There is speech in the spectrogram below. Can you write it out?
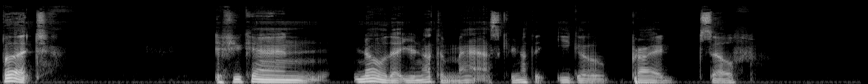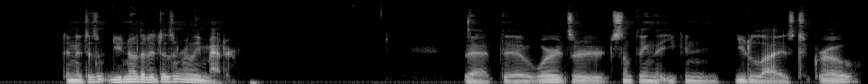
But if you can know that you're not the mask, you're not the ego, pride self, then it doesn't, you know that it doesn't really matter. That the words are something that you can utilize to grow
